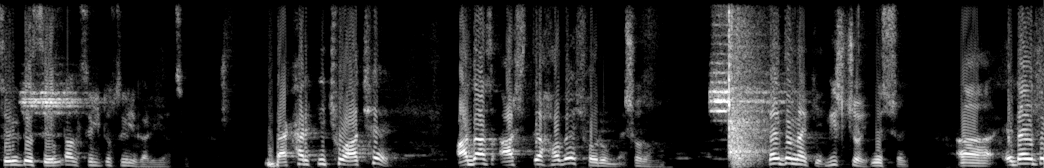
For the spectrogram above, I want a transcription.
seal to seal seal to seal গাড়ি আছে। দেখার কিছু আছে? আদার্স আসতে হবে শোরুমে শোরুমে তাই তো নাকি? নিশ্চয়ই। নিশ্চয়ই। এটাও তো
